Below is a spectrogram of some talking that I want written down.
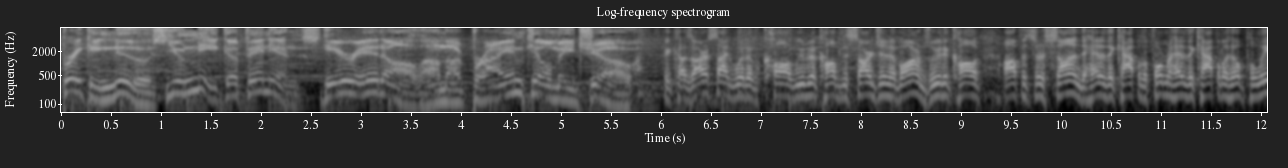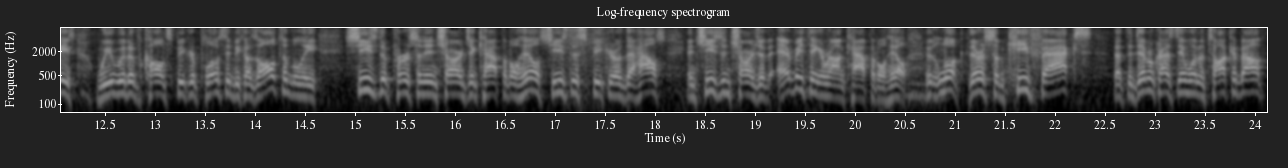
Breaking news, unique opinions. Hear it all on the Brian Kilmeade Show. Because our side would have called, we would have called the sergeant of arms. We would have called Officer Sund, the head of the Capitol, the former head of the Capitol Hill Police. We would have called Speaker Pelosi because ultimately she's the person in charge of Capitol Hill. She's the Speaker of the House, and she's in charge of everything around Capitol Hill. And look, there are some key facts that the Democrats didn't want to talk about,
